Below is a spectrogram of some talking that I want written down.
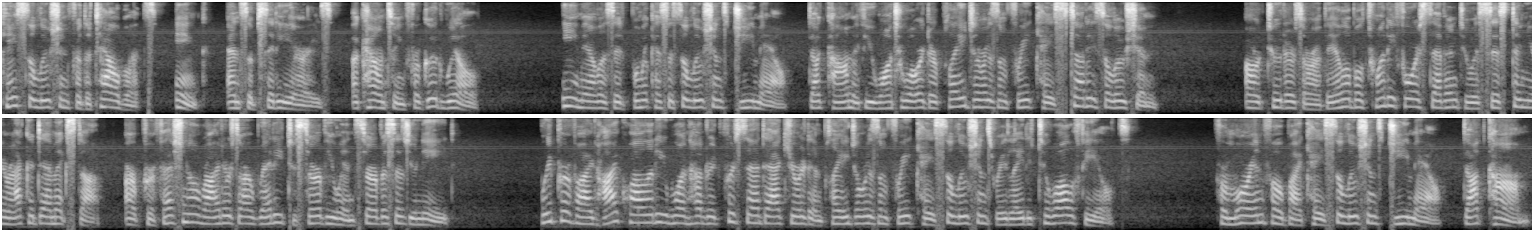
Case Solution for the Talbots, Inc., and subsidiaries, accounting for goodwill. Email us at bumikasasolutionsgmail.com if you want to order plagiarism-free case study solution. Our tutors are available 24-7 to assist in your academic stuff. Our professional writers are ready to serve you in services you need. We provide high-quality 100% accurate and plagiarism-free case solutions related to all fields. For more info by casesolutionsgmail.com.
